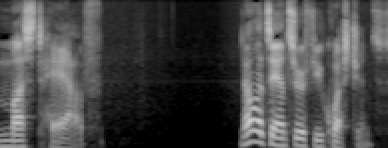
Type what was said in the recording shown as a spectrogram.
must have. Now let's answer a few questions.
